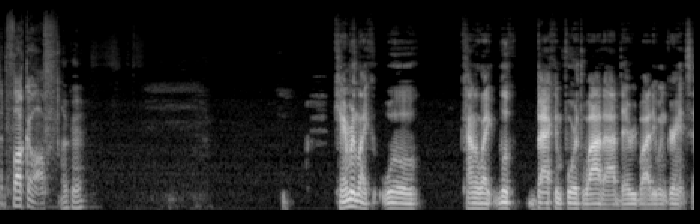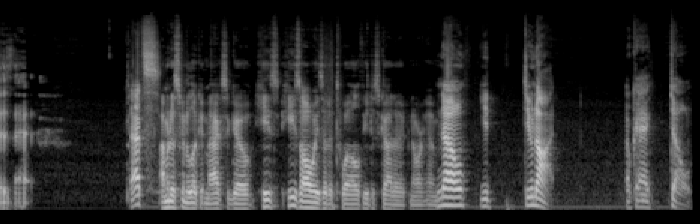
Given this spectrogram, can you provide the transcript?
Then fuck off. Okay. Cameron like will kind of like look back and forth wide eyed to everybody when Grant says that. That's I'm just gonna look at Max and go. He's he's always at a 12. You just gotta ignore him. no, you do not. Okay, don't.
